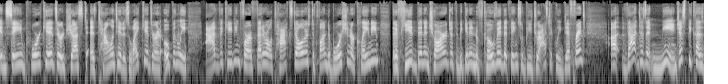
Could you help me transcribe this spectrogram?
insane poor kids or just as talented as white kids or in openly advocating for our federal tax dollars to fund abortion or claiming that if he had been in charge at the beginning of COVID that things would be drastically different. Uh, that doesn't mean just because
